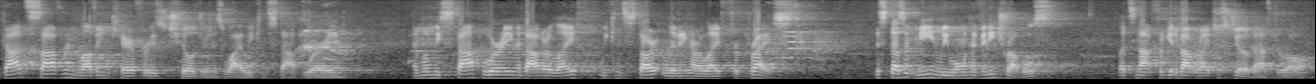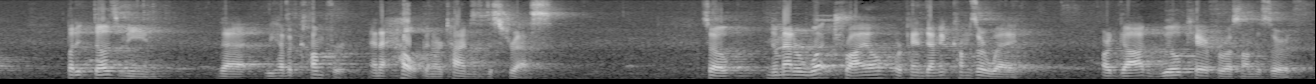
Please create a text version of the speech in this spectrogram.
God's sovereign, loving care for his children is why we can stop worrying. And when we stop worrying about our life, we can start living our life for Christ. This doesn't mean we won't have any troubles. Let's not forget about righteous Job, after all. But it does mean that we have a comfort and a help in our times of distress. So, no matter what trial or pandemic comes our way, our God will care for us on this earth,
